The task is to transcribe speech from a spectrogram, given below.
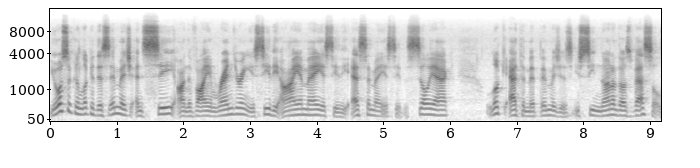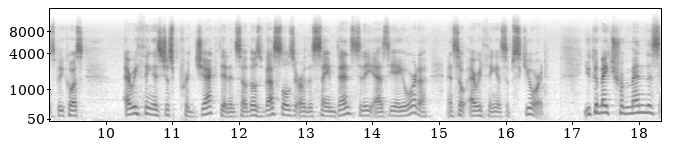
You also can look at this image and see on the volume rendering, you see the IMA, you see the SMA, you see the celiac. Look at the MIP images. You see none of those vessels because everything is just projected, and so those vessels are the same density as the aorta, and so everything is obscured. You can make tremendous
